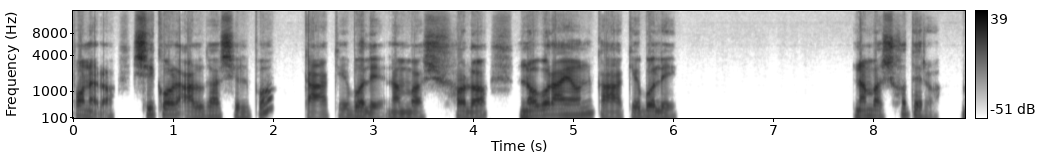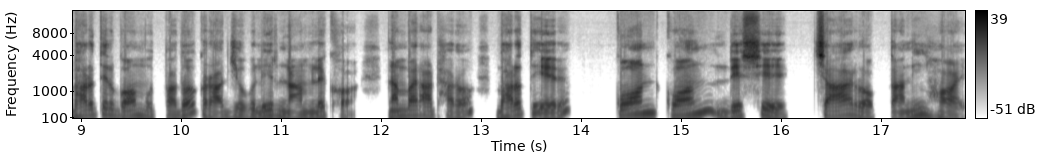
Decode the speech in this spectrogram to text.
পনেরো, শিকড় আলগা শিল্প কাকে বলে? নাম্বার ষোলো, নগরায়ন কাকে বলে? নাম্বার সতেরো, ভারতের গম উৎপাদক রাজ্যগুলির নাম লেখ। নাম্বার আঠারো, ভারতের কোন কোন দেশে চা রপ্তানি হয়?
